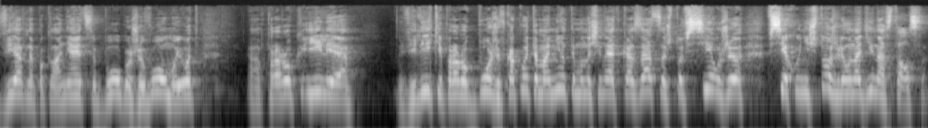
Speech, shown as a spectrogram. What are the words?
верно поклоняется Богу живому. И вот э, пророк Илия, великий пророк Божий, в какой-то момент ему начинает казаться, что все уже, всех уничтожили, он один остался.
